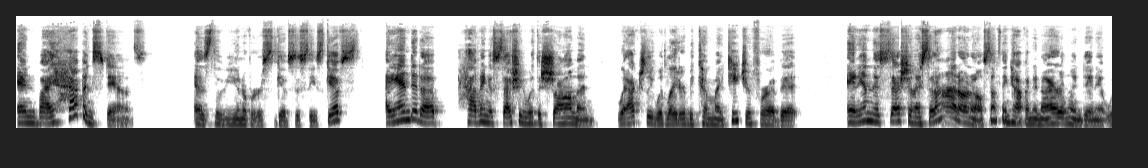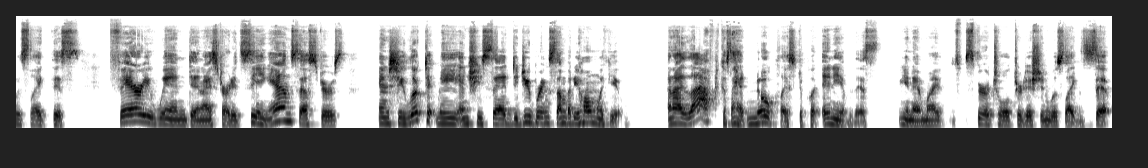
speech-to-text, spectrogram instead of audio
And by happenstance, as the universe gives us these gifts, I ended up having a session with a shaman who actually would later become my teacher for a bit, and in this session, I said, I don't know, something happened in Ireland and it was like this fairy wind. And I started seeing ancestors. And she looked at me and she said, Did you bring somebody home with you? And I laughed because I had no place to put any of this. You know, my spiritual tradition was like zip.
